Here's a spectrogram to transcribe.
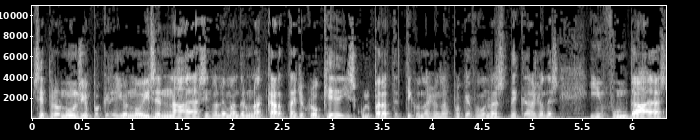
se pronuncien, porque si ellos no dicen nada, si no le mandan una carta, yo creo que disculpa al Atlético Nacional porque fue unas declaraciones infundadas,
